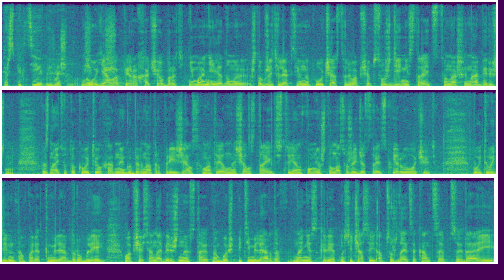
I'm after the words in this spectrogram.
Перспективе в ближайшем будущем? Ну, я, во-первых, хочу обратить внимание, я думаю, чтобы жители активно поучаствовали вообще в обсуждении строительства нашей набережной. Вы знаете, вот только в эти выходные губернатор приезжал, смотрел на начало строительства. Я напомню, что у нас уже идет строительство в первую очередь. Будет выделено там порядка миллиарда рублей. Вообще вся набережная встает нам больше 5 миллиардов на несколько лет. Но сейчас обсуждается концепция, да, и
